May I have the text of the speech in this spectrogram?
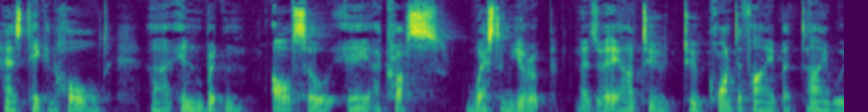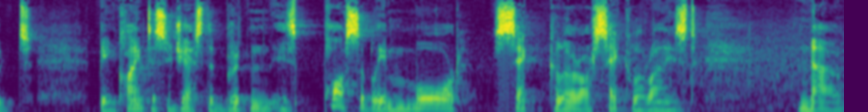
has taken hold uh, in Britain, also uh, across Western Europe. It's very hard to, to quantify, but I would be inclined to suggest that Britain is possibly more secular or secularized now,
